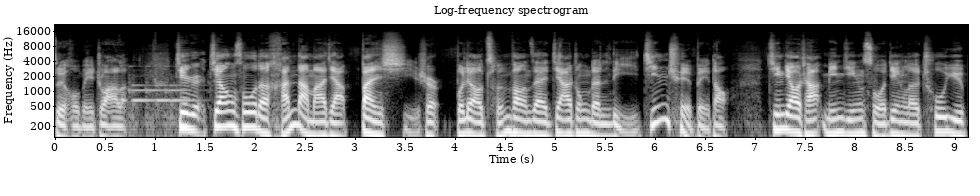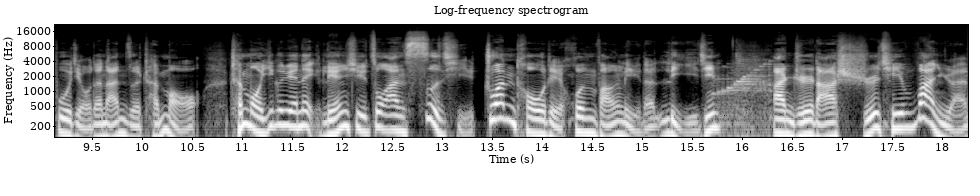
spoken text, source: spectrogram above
最后被抓了。近日，江苏的韩大妈家办喜事儿，不料存放在家中的礼金却被盗。经调查，民警锁定了出狱不久的男子陈某。陈某一个月内连续作案四起，专偷这婚房里的礼金，案值达十七万元。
